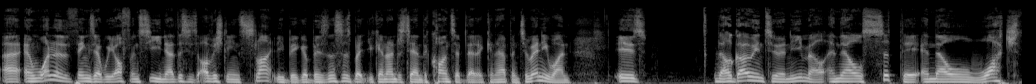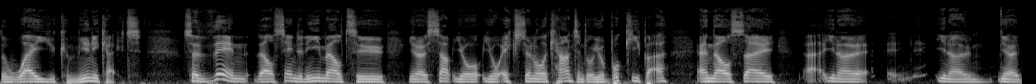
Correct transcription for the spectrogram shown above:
Uh, and one of the things that we often see now, this is obviously in slightly bigger businesses, but you can understand the concept that it can happen to anyone, is they'll go into an email and they'll sit there and they'll watch the way you communicate. So then they'll send an email to you know some, your your external accountant or your bookkeeper, and they'll say, uh, you know, you know, you know,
